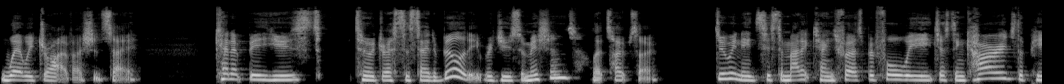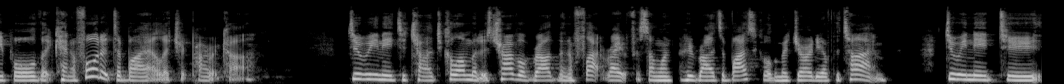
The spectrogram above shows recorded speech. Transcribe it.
Where we drive, I should say. Can it be used to address sustainability, reduce emissions? Let's hope so do we need systematic change first before we just encourage the people that can afford it to buy an electric private car? Do we need to charge kilometers traveled rather than a flat rate for someone who rides a bicycle the majority of the time? Do we need to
